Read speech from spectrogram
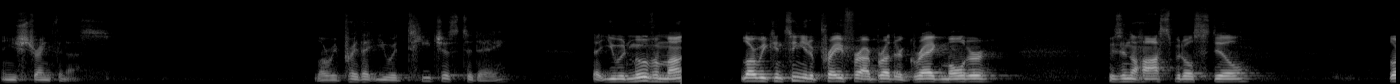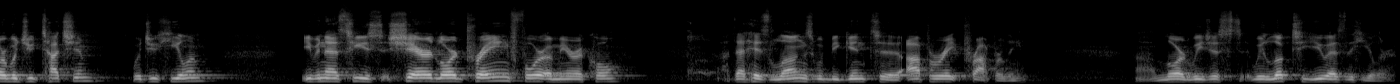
and you strengthen us. Lord, we pray that you would teach us today, that you would move among. Lord, we continue to pray for our brother Greg Mulder, who's in the hospital still. Lord, would you touch him? Would you heal him? Even as he's shared, Lord, praying for a miracle, uh, that his lungs would begin to operate properly. Um, Lord, we just we look to you as the healer.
